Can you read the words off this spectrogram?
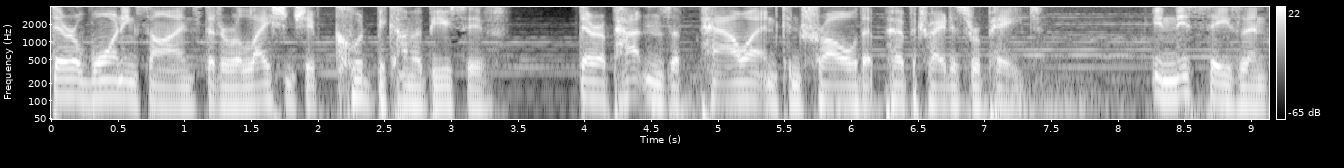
There are warning signs that a relationship could become abusive. There are patterns of power and control that perpetrators repeat. In this season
